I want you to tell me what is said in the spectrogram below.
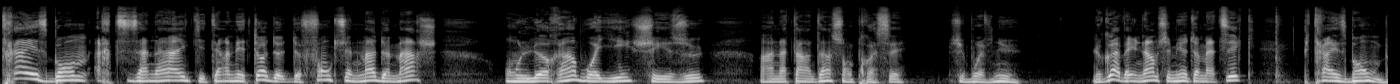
13 bombes artisanales qui étaient en état de fonctionnement, de marche, on l'a renvoyé chez eux en attendant son procès. M. Boisvenu. Le gars avait une arme semi-automatique puis 13 bombes.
